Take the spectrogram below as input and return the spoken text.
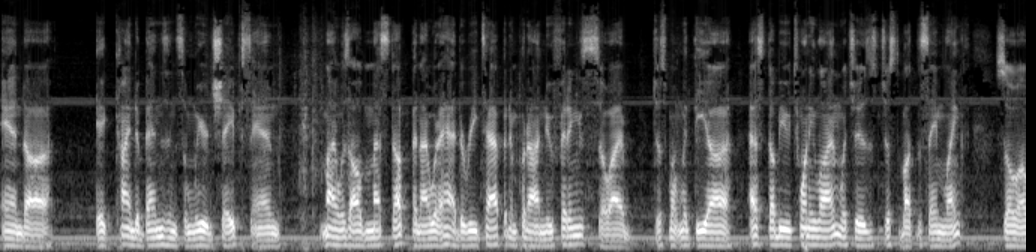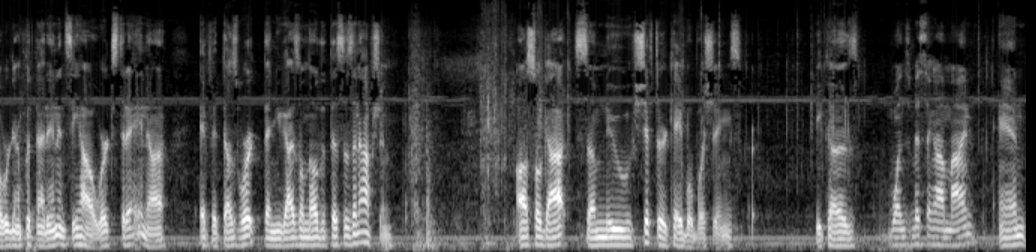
and uh, it kind of bends in some weird shapes and mine was all messed up and I would have had to retap it and put on new fittings. So I just went with the uh, SW20 line, which is just about the same length. So uh, we're gonna put that in and see how it works today. And uh, if it does work, then you guys will know that this is an option. Also got some new shifter cable bushings because one's missing on mine and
